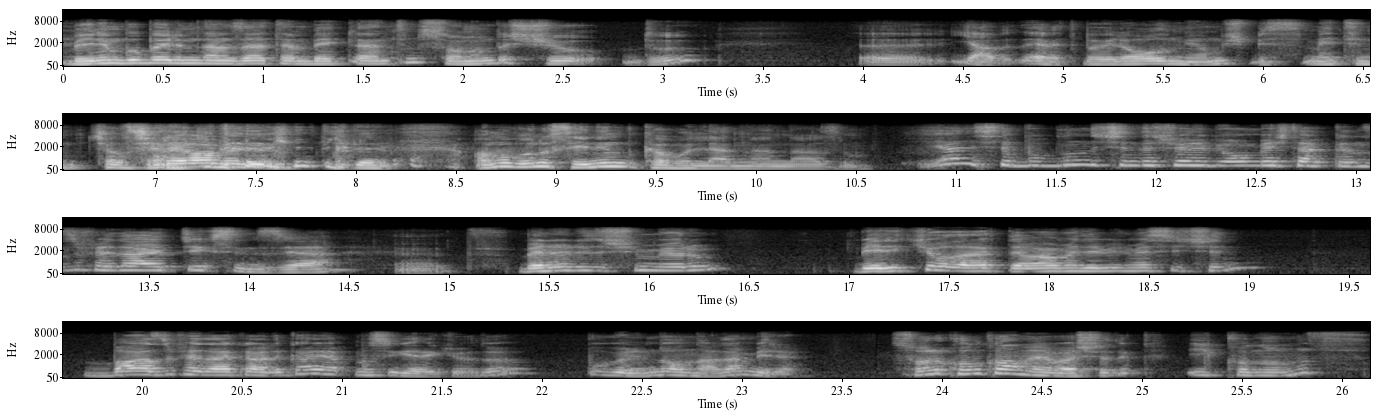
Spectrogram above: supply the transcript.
Benim bu bölümden zaten beklentim sonunda şudu. Ee, ya evet böyle olmuyormuş. Biz metin çalışarak Devam gidelim, gidelim. Ama bunu senin kabullenmen lazım. Yani işte bu, bunun için de şöyle bir 15 dakikanızı feda edeceksiniz ya. Evet. Ben öyle düşünmüyorum. Beriki olarak devam edebilmesi için bazı fedakarlıklar yapması gerekiyordu. Bu bölümde onlardan biri. Sonra konuk almaya başladık. İlk konuğumuz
